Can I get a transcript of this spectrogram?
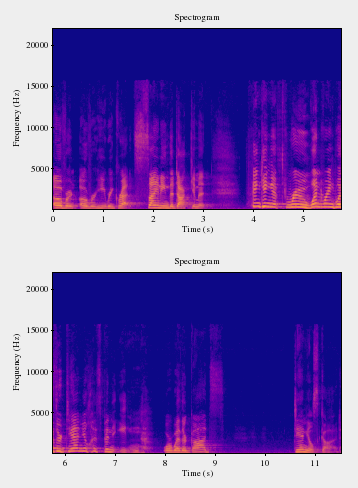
Over and over, he regrets signing the document thinking it through, wondering whether Daniel has been eaten or whether God's Daniel's God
